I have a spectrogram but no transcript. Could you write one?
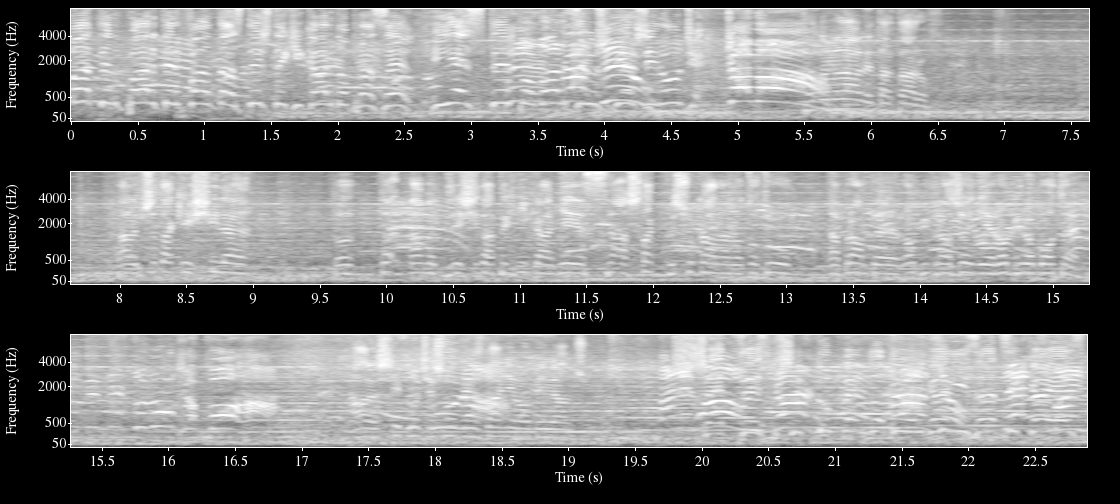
ma ten parter fantastyczny Ricardo Prasel i jest tym po walce już w pierwszej rundzie. Come on! Fenomenalny Tartarów. No ale przy takiej sile, to, to nawet jeśli ta technika nie jest aż tak wyszukana, no to tu naprawdę robi wrażenie, robi robotę. Ależ niepocieszony jest Daniel Omielianczuk. Szedł z przytupem do tej organizacji KSW.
